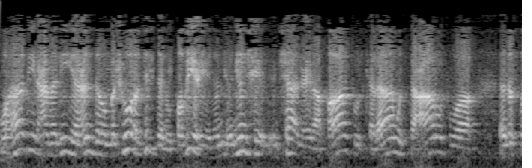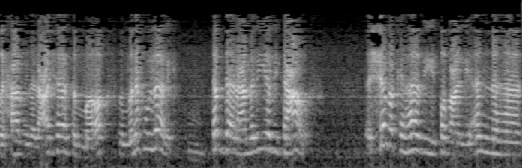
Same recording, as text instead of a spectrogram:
وهذه العملية عندهم مشهورة جدا وطبيعي أن ينشئ إنشاء العلاقات والكلام والتعارف والاصطحاب إلى العشاء ثم رقص ثم نحو ذلك. تبدأ العملية بتعارف. الشبكة هذه طبعا لأنها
